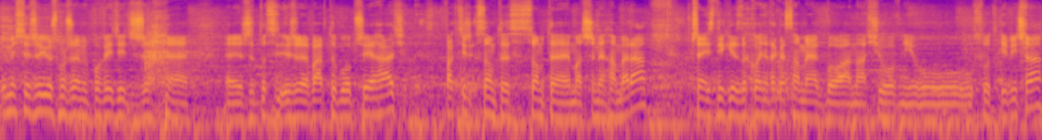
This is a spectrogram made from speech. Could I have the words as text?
i myślę, że już możemy powiedzieć, że, że, dosyć, że warto było przyjechać. Faktycznie są te, są te maszyny Hammera. Część z nich jest dokładnie taka sama, jak była na siłowni u, u Słodkiewicza.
